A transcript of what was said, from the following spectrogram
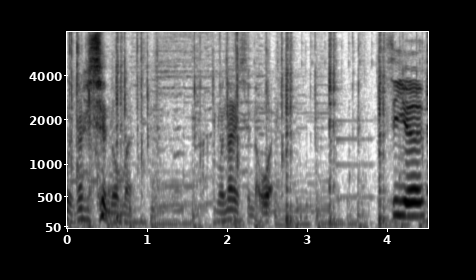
おい何してんのお前。お前何してんだおい。See you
